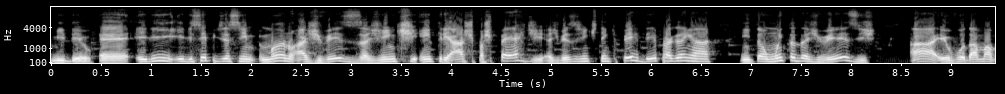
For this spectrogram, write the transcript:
me deu. É, ele, ele sempre diz assim, mano, às vezes a gente, entre aspas, perde. Às vezes a gente tem que perder para ganhar. Então, muitas das vezes ah, eu vou dar uma,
